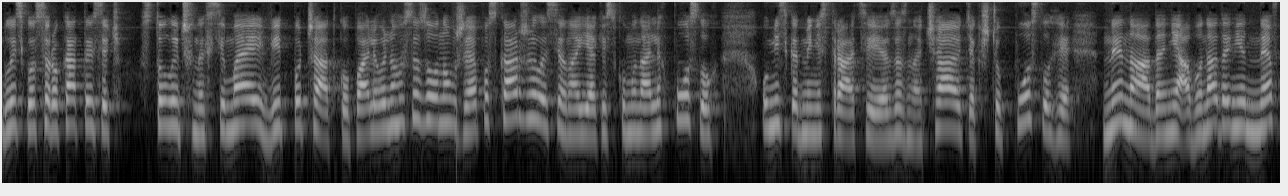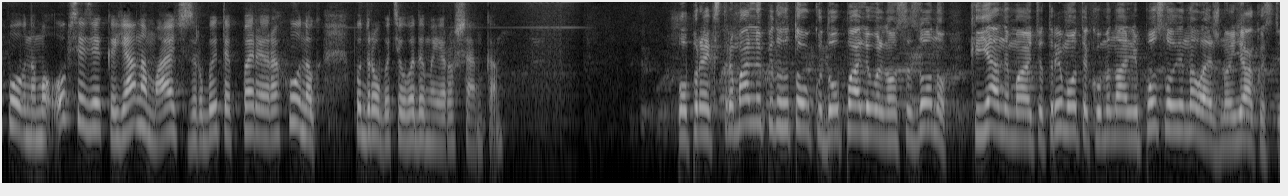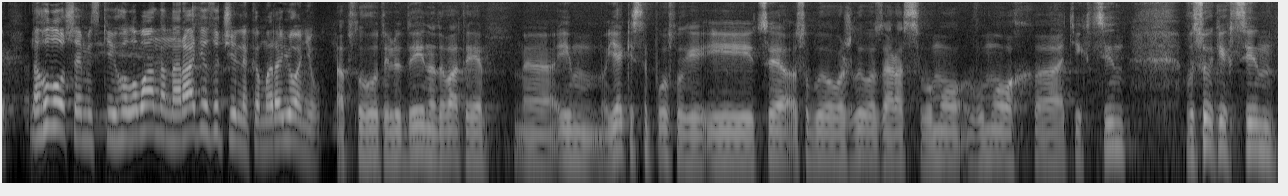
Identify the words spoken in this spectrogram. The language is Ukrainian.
Близько 40 тисяч столичних сімей від початку опалювального сезону вже поскаржилися на якість комунальних послуг. У міській адміністрації зазначають, якщо послуги не надані або надані не в повному обсязі, кияна мають зробити перерахунок. Подробиці у Вадима Ярошенка. Попри екстремальну підготовку до опалювального сезону, кияни мають отримувати комунальні послуги належної якості, наголошує міський голова на нараді з очільниками районів. обслуговувати людей, надавати е, їм якісні послуги, і це особливо важливо зараз в умовах е, тих цін, високих цін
